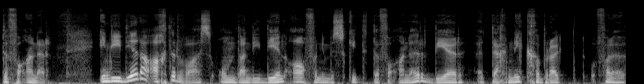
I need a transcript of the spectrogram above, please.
te verander. En die idee daar agter was om dan die DNA van die muskiet te verander deur 'n tegniek gebruik van 'n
